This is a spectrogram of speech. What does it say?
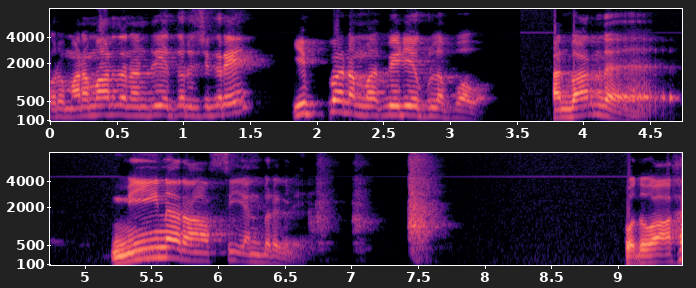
ஒரு மனமார்ந்த நன்றியை தெரிவிச்சுக்கிறேன். இப்ப நம்ம வீடியோக்குள்ள போவோம். அன்பார்ந்த மீன ராசி அன்பர்களே பொதுவாக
